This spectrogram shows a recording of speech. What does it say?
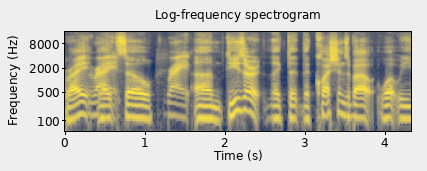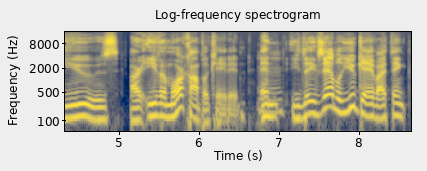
right? Like Right. so, Right. um, these are like the, the questions about what we use are even more complicated. And the example you gave, I think,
